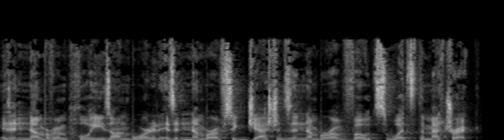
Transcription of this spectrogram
is it number of employees onboarded? Is it number of suggestions? Is it number of votes? What's the metric?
